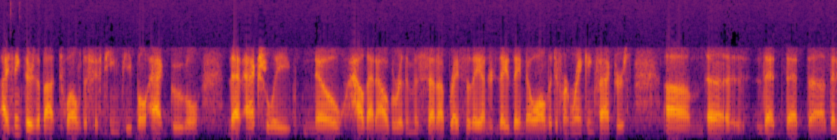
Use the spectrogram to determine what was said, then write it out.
I think there's about 12 to 15 people at Google that actually know how that algorithm is set up, right? So they under, they they know all the different ranking factors um, uh, that that uh, that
